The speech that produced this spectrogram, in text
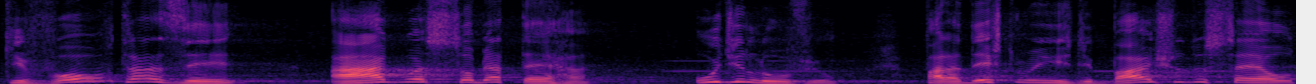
que vou trazer águas sobre a terra, o dilúvio, para destruir debaixo do céu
